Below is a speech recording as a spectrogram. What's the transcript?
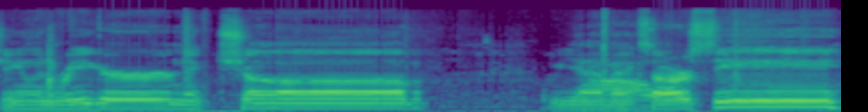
Jalen Reagor, Nick Chubb. We have Wow. XRC.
